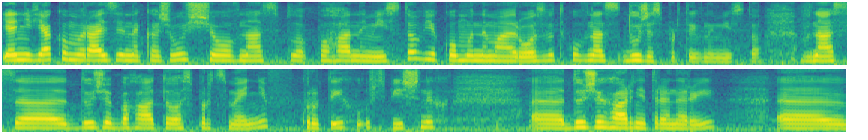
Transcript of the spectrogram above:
Я ні в якому разі не кажу, що в нас погане місто, в якому немає розвитку. В нас дуже спортивне місто. В нас е, дуже багато спортсменів, крутих, успішних, е, дуже гарні тренери. Е,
